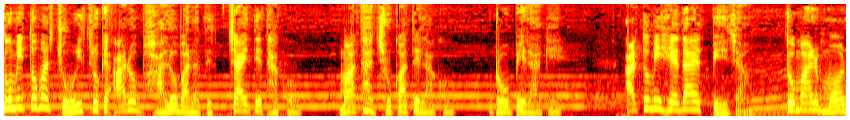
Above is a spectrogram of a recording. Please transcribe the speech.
তুমি তোমার চরিত্রকে আরও ভালো বানাতে চাইতে থাকো, মাথা ঝুঁকাতে লাগো রোবের আগে আর তুমি হেদায়ত পেয়ে যাও। তোমার মন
